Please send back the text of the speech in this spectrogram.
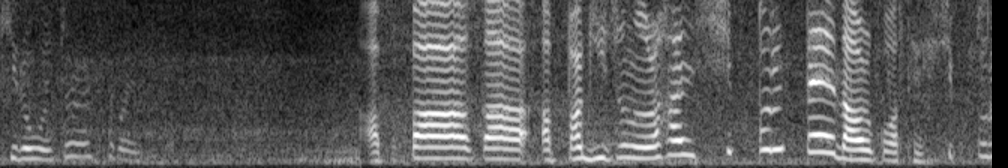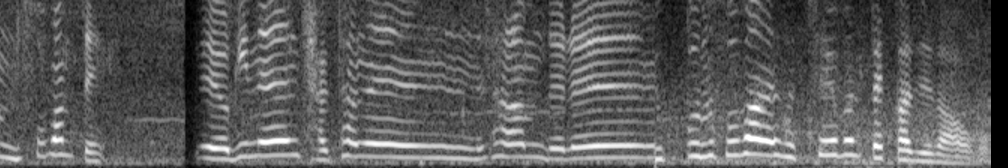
기록을 뚫을 수가 있어. 아빠가, 아빠 기준으로 한 10분대 나올 것 같아. 10분 후반대. 근데 여기는 잘 타는 사람들은 6분 후반에서 7분 때까지 나오고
